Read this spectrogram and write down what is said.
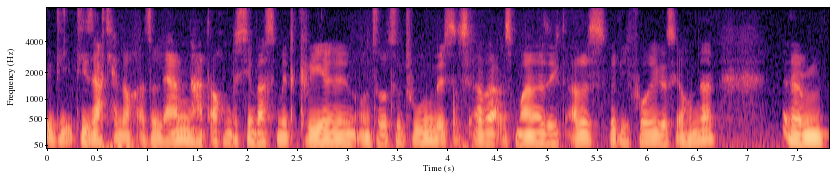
die, die sagt ja noch, also Lernen hat auch ein bisschen was mit Quälen und so zu tun. Das ist aber aus meiner Sicht alles wirklich voriges Jahrhundert. Ähm,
